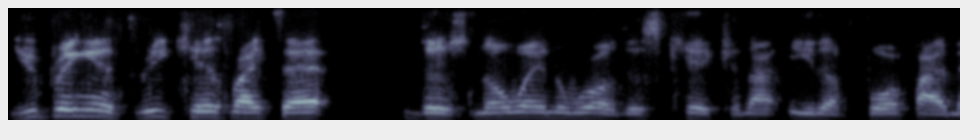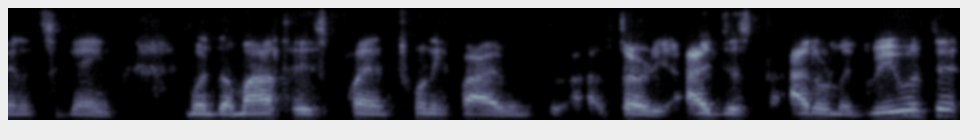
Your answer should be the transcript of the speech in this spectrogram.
you bring in three kids like that, there's no way in the world this kid cannot eat up four or five minutes a game when Da'Monte is playing 25 and 30. I just I don't agree with it.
